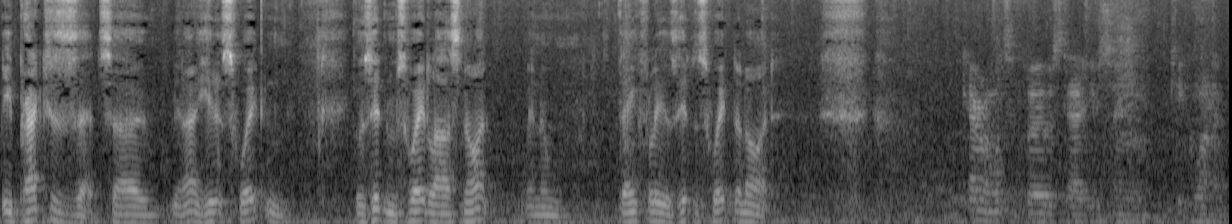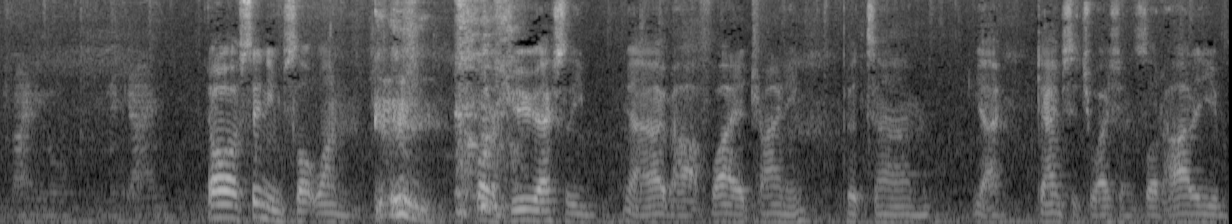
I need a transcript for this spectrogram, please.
He practices that, so you know, he hit it sweet, and it was hitting sweet last night, and um, thankfully, it was hitting sweet tonight. Cameron, what's the furthest out you've seen him kick one at training or in a game? Oh, I've seen him slot one quite a few actually, you know, over halfway at training. But um, you know, game situation it's a lot harder. You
